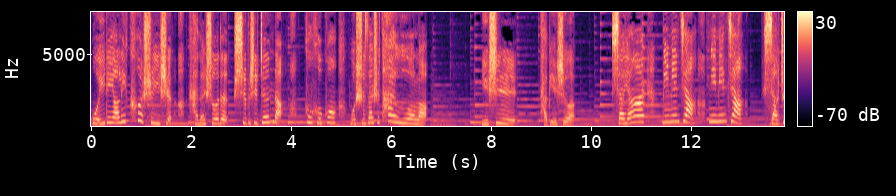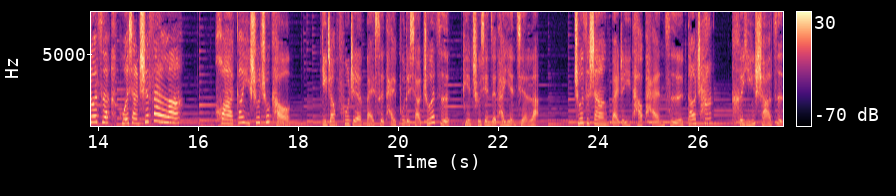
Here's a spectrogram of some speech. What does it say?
我一定要立刻试一试，看他说的是不是真的。更何况我实在是太饿了。于是他便说：“小羊儿咩咩叫，咩咩叫，小桌子，我想吃饭了。”话刚一说出口，一张铺着白色台布的小桌子便出现在他眼前了。桌子上摆着一套盘子、刀叉和银勺子。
